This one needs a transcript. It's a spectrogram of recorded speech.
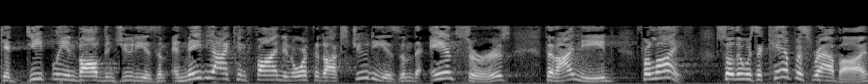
get deeply involved in Judaism, and maybe I can find in Orthodox Judaism the answers that I need for life. So there was a campus rabbi,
